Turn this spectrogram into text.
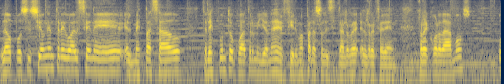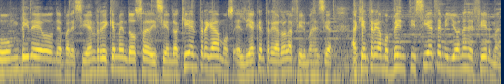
la oposición entregó al CNE el mes pasado 3.4 millones de firmas para solicitar el referéndum. Recordamos un video donde aparecía Enrique Mendoza diciendo, aquí entregamos, el día que entregaron las firmas, decía, aquí entregamos 27 millones de firmas.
